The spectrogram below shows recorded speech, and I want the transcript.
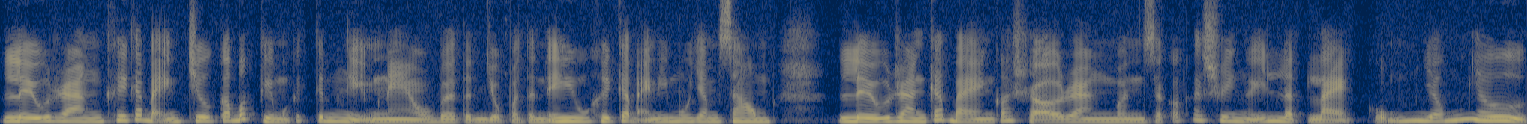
Liệu rằng khi các bạn chưa có bất kỳ một cái kinh nghiệm nào về tình dục và tình yêu khi các bạn đi mua dâm xong, liệu rằng các bạn có sợ rằng mình sẽ có cái suy nghĩ lệch lạc cũng giống như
